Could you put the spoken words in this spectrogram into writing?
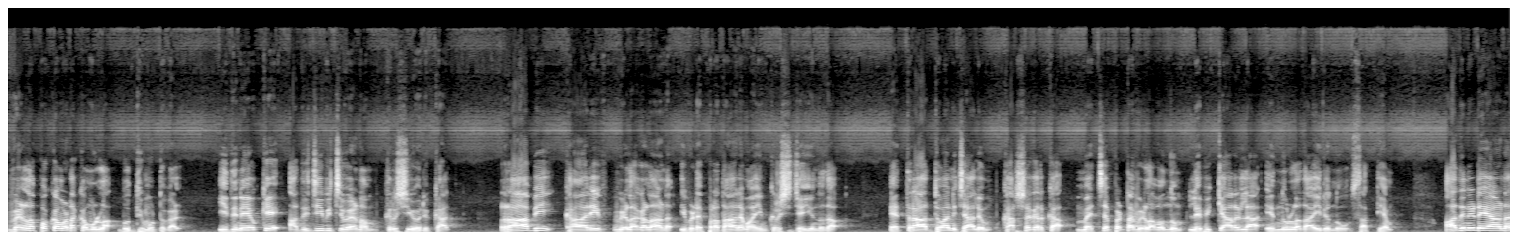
വെള്ളപ്പൊക്കമടക്കമുള്ള ബുദ്ധിമുട്ടുകൾ. ഇതിനെയൊക്കെ അതിജീവിച്ച് വേണം കൃഷിയൊരുക്കാൻ. റാബി ഖാരിഫ് വിളകളാണ് ഇവിടെ പ്രധാനമായും കൃഷി ചെയ്യുന്നത്. എത്ര അധ്വാനിച്ചാലും കർഷകർക്ക് മെച്ചപ്പെട്ട വിളവൊന്നും ലഭിക്കാറില്ല എന്നുള്ളതായിരുന്നു സത്യം. അതിനിടെയാണ്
